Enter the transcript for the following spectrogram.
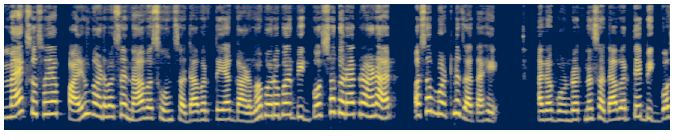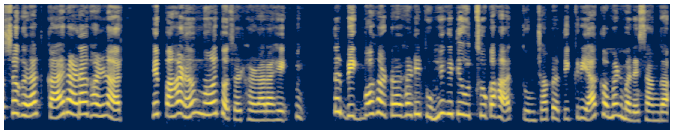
मॅक्स असं या पाळीव गाढवाचं नाव असून सदावर्ते या गाढवाबरोबर बिग बॉसच्या घरात राहणार असं म्हटलं जात आहे. आता गुणरत्न सदावर्ते बिग बॉसच्या घरात काय राडा घालणार हे पाहणं महत्वाचं ठरणार आहे. तर बिग बॉस अठरासाठी तुम्ही किती उत्सुक आहात तुमच्या प्रतिक्रिया कमेंटमध्ये सांगा.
